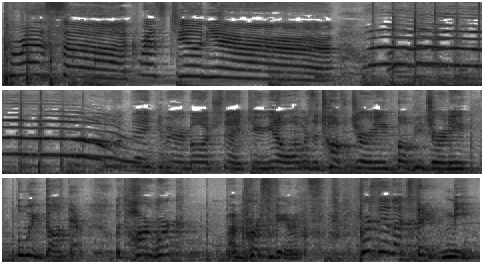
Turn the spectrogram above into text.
Carissa, Chris Jr. Thank you very much. Thank you. You know, it was a tough journey, bumpy journey, but we got there with hard work and perseverance. Personally, let's thank me.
